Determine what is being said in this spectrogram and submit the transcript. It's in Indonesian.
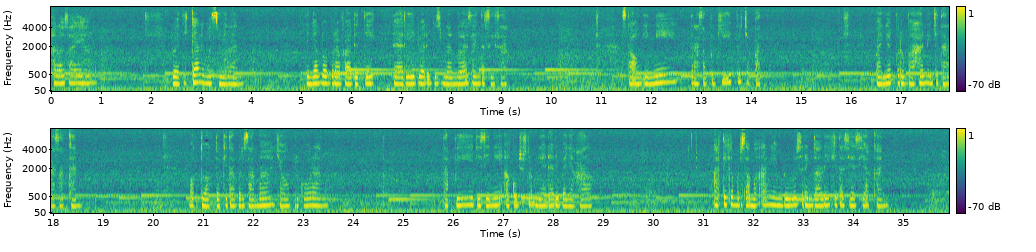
Halo sayang. 2359 Tinggal beberapa detik dari 2019 yang tersisa. Setahun ini terasa begitu cepat. Banyak perubahan yang kita rasakan. Waktu-waktu kita bersama jauh berkurang. Tapi di sini aku justru menyadari banyak hal. Arti kebersamaan yang dulu sering kali kita sia-siakan.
